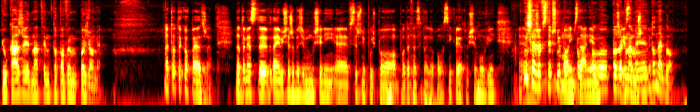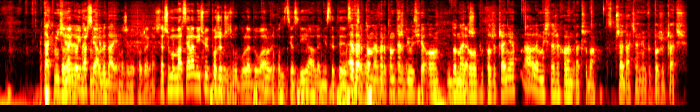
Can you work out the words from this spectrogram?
piłkarzy na tym topowym poziomie. No to tylko w PSG. Natomiast e, wydaje mi się, że będziemy musieli e, w styczniu pójść po, po defensywnego pomocnika i o tym się mówi. E, Myślę, że w styczniu moim po, zdaniem po, pożegnamy. Donego. Tak mi się, Donego i tak mi Marsjala się wydaje. możemy pożegnać. Znaczy Marsjala mieliśmy wypożyczyć w ogóle, była propozycja z Lee, ale niestety Everton, Everton też bił się o Donego Też. wypożyczenie, ale myślę, że Holendra trzeba sprzedać, a nie wypożyczać.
